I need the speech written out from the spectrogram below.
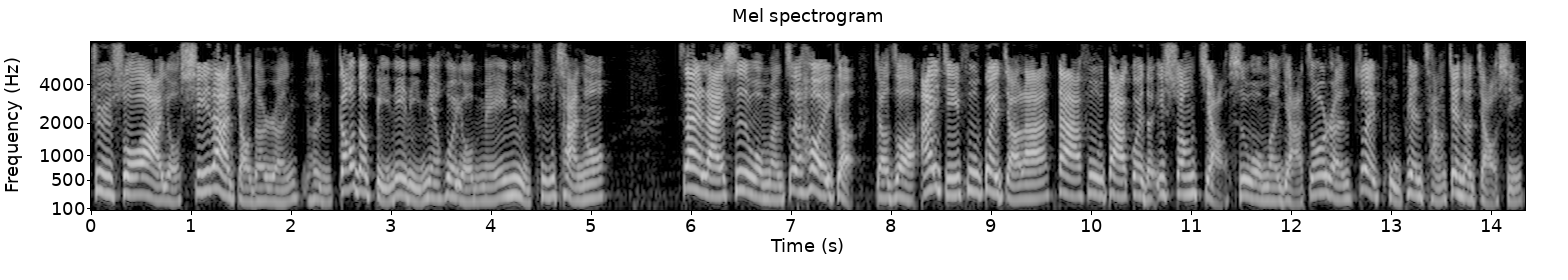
据说啊，有希腊脚的人，很高的比例里面会有美女出产哦。再来是我们最后一个叫做埃及富贵脚啦，大富大贵的一双脚，是我们亚洲人最普遍常见的脚型。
